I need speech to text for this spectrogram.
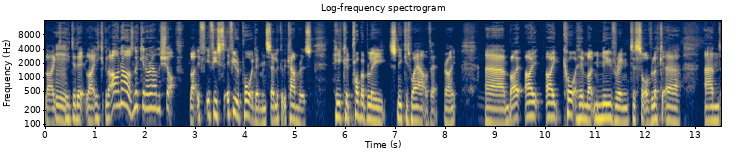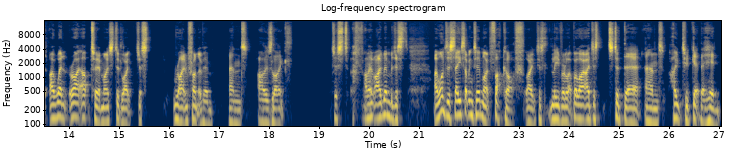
Like mm. he did it, like he could be like, "Oh no, I was looking around the shop." Like if if you if you reported him and said, "Look at the cameras," he could probably sneak his way out of it, right? Um, but I, I I caught him like manoeuvring to sort of look at her, and I went right up to him. I stood like just right in front of him, and I was like, just I, mean, I remember just I wanted to say something to him like "fuck off," like just leave her alone. But like I just stood there and hoped he'd get the hint,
